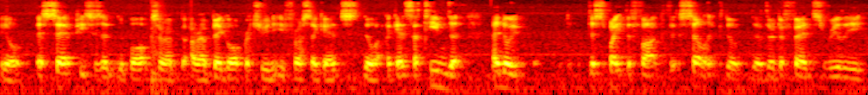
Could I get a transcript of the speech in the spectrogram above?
you know, a set pieces into the box are a, are a big opportunity for us against you know, against a team that I know, despite the fact that Celtic, you know, their, their defence really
